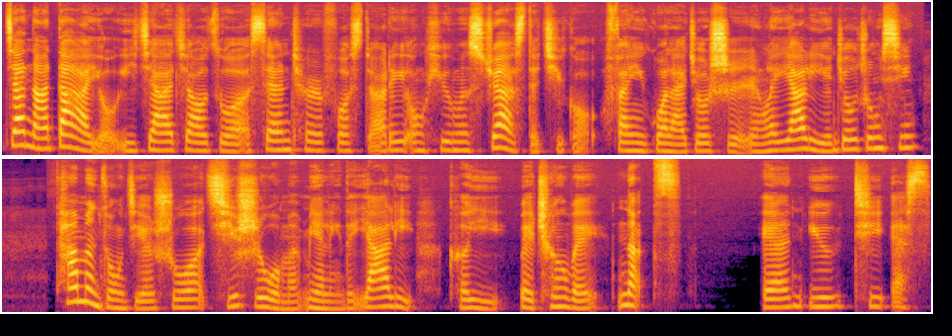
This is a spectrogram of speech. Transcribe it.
加拿大有一家叫做 Center for Study on Human Stress 的机构，翻译过来就是人类压力研究中心。他们总结说，其实我们面临的压力可以被称为 nuts，N-U-T-S。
